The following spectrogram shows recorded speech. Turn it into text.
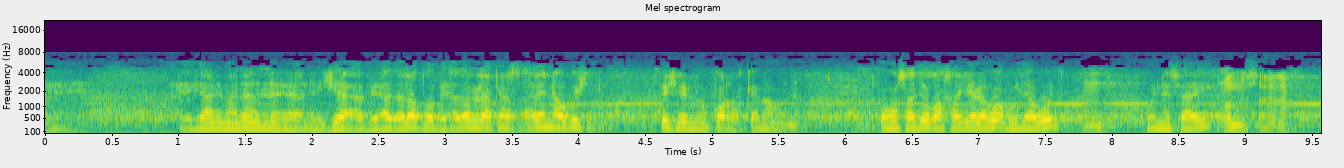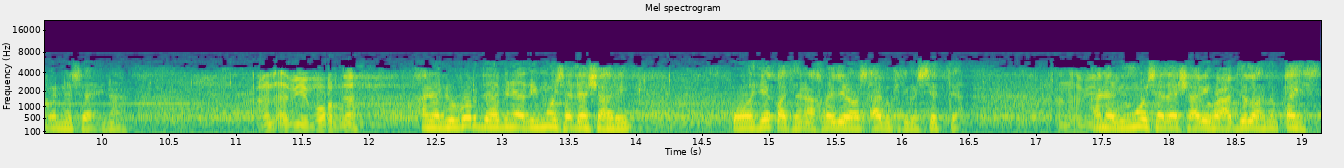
إيه. يعني معناه أنه يعني جاء بهذا اللفظ بهذا لكن صحيح أنه بشر بشر بن قرة كما هنا. وهو صدوق أخرج له أبو داود والنسائي. والنسائي نعم. والنسائي نعم. عن أبي بردة. عن أبي بردة بن أبي موسى الأشعري. وهو ثقة أخرج له أصحاب كتب الستة. عن أبي, موسى. الأشعري وعبد الله بن قيس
